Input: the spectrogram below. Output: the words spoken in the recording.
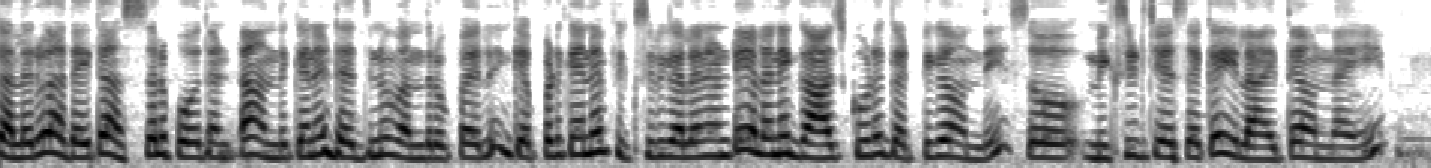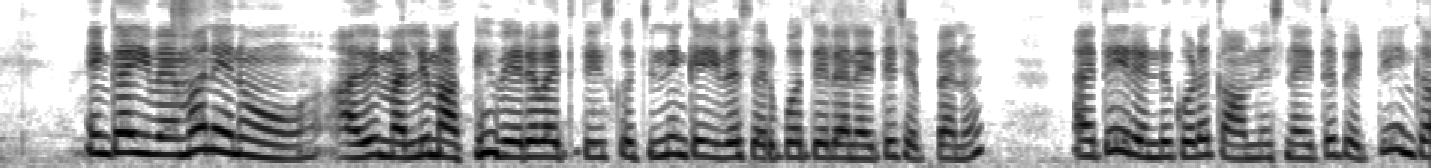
కలరు అదైతే అస్సలు పోదంట. అందుకనే డజన్ వంద రూపాయలు. ఇంకెప్పటికైనా ఫిక్స్డ్గా అలానే ఉంటే అలానే గాజు కూడా గట్టిగా ఉంది. సో మిక్స్డ్ చేశాక ఇలా అయితే ఉన్నాయి. ఇంకా ఇవేమో నేను అదే మళ్ళీ మా అక్క వేరేవైతే తీసుకొచ్చింది. ఇంకా ఇవే సరిపోతాయి అయితే చెప్పాను. అయితే ఈ రెండు కూడా కాంబినేషన్ అయితే పెట్టి ఇంకా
